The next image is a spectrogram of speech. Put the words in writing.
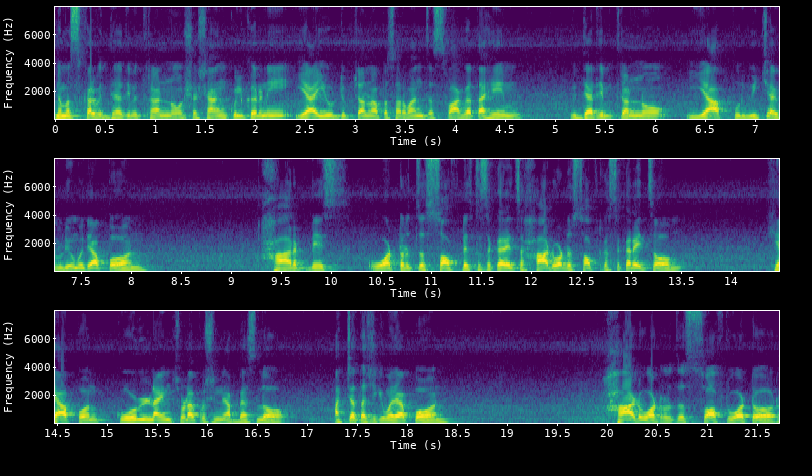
नमस्कार विद्यार्थी मित्रांनो शशांक कुलकर्णी या यूट्यूब चॅनल आपण सर्वांचं स्वागत आहे. विद्यार्थी मित्रांनो यापूर्वीच्या व्हिडिओमध्ये आपण हार्डनेस वॉटरचं सॉफ्टनेस कसं करायचं हार्ड वॉटर सॉफ्ट कसं करायचं हे आपण कोल्ड लाईम सोडा प्रोसेसने अभ्यासलं. आजच्या तासिकेमध्ये आपण हार्ड वॉटरचं सॉफ्ट वॉटर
